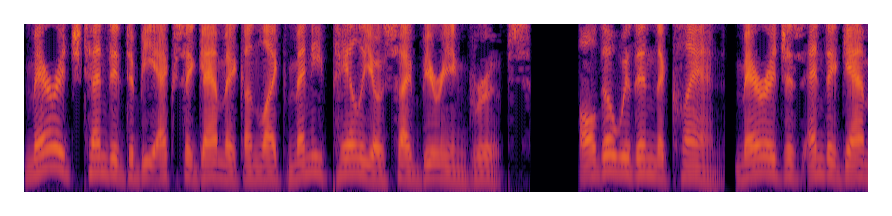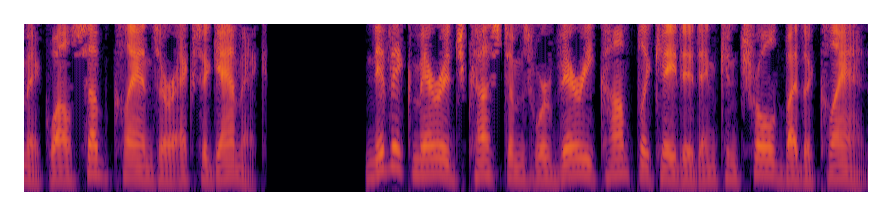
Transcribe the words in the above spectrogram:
Marriage tended to be exogamic unlike many Paleo-Siberian groups. Although within the clan, marriage is endogamic while sub-clans are exogamic. Nivik marriage customs were very complicated and controlled by the clan.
